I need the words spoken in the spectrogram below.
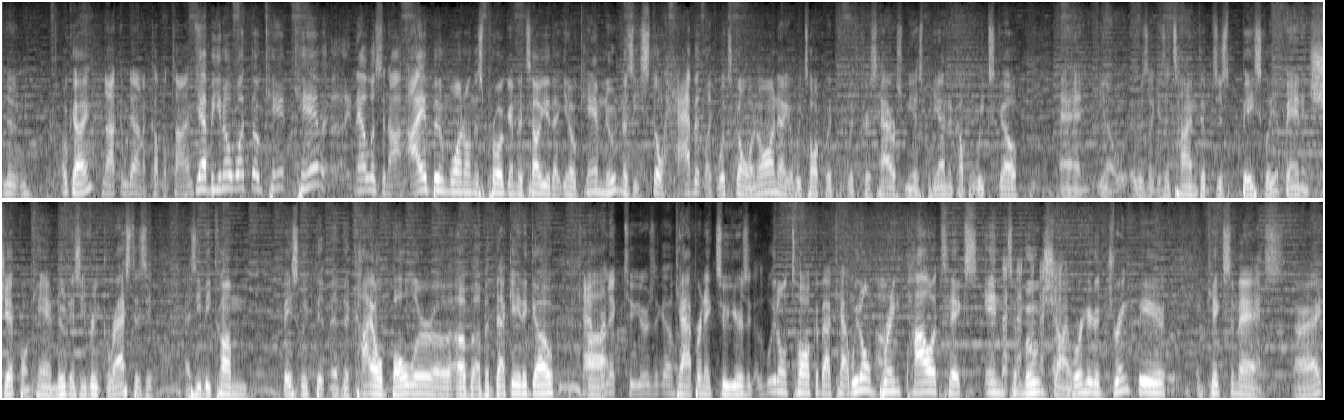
Newton. Okay. Knock him down a couple times. Yeah, but you know what though, Cam? Cam now listen, I, I've been one on this program to tell you that you know Cam Newton does he still have it? Like what's going on? We talked with, with Chris Harris from ESPN a couple weeks ago, and you know it was like is it time to just basically abandon ship on Cam Newton? Has he regressed? Has he has he become basically the, the Kyle Boller of, of a decade ago? Uh, Kaepernick two years ago. Kaepernick two years ago. We don't talk about Cap. We don't bring politics into moonshine. We're here to drink beer and kick some ass. All right.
